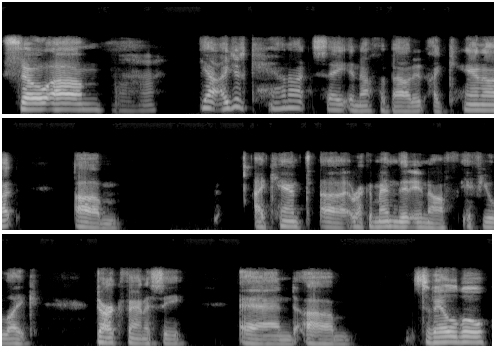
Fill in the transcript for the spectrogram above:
So, um, Mhm. yeah, I just cannot say enough about it. I cannot, um, I can't uh, recommend it enough if you like dark fantasy, and um, it's available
